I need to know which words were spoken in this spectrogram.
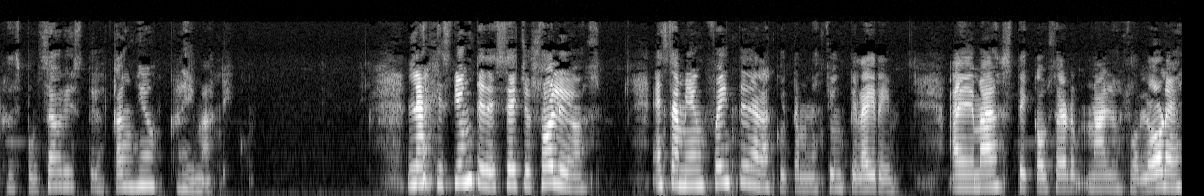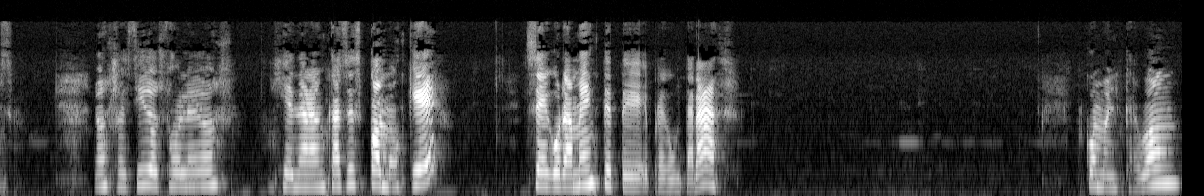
responsables del cambio climático. La gestión de desechos sólidos. es también fuente de la contaminación del aire, además de causar malos olores. Los residuos sólidos generan gases como qué? Seguramente te preguntarás. Como el carbón,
